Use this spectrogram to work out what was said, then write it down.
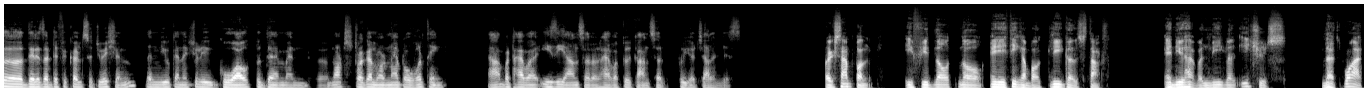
uh, there is a difficult situation, then you can actually go out to them and uh, not struggle or not overthink, uh, but have an easy answer or have a quick answer to your challenges? For example, if you don't know anything about legal stuff and you have a legal issues, that's what.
